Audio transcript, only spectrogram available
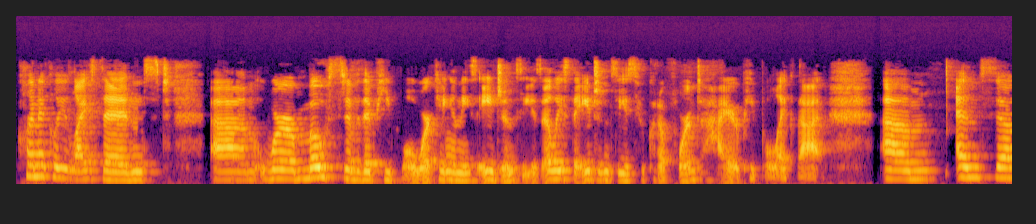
clinically licensed um, were most of the people working in these agencies, at least the agencies who could afford to hire people like that. Um, and so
